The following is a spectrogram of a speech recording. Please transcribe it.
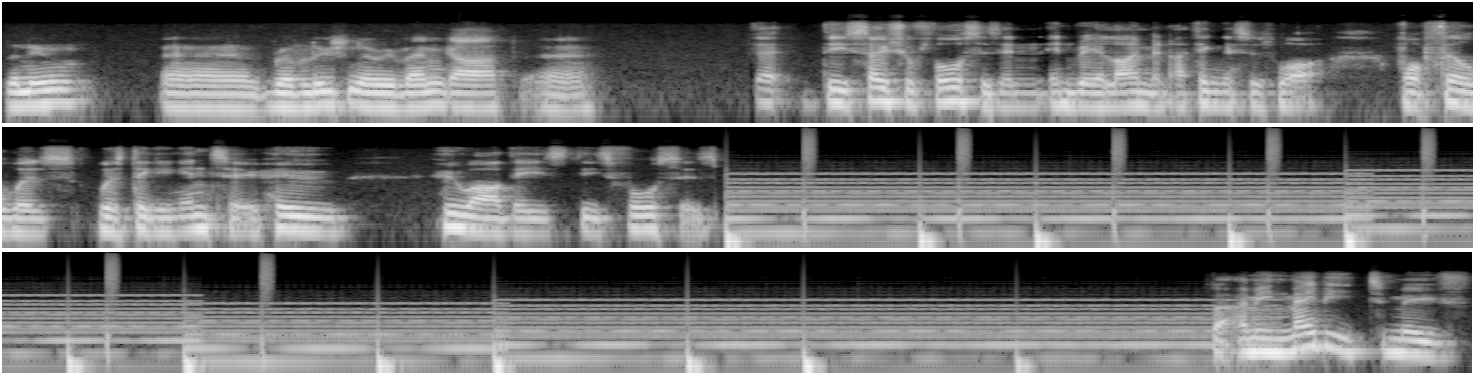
the new uh, revolutionary vanguard. Uh, the, these social forces in, in realignment. I think this is what what Phil was was digging into. Who who are these these forces? But I mean, maybe to move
